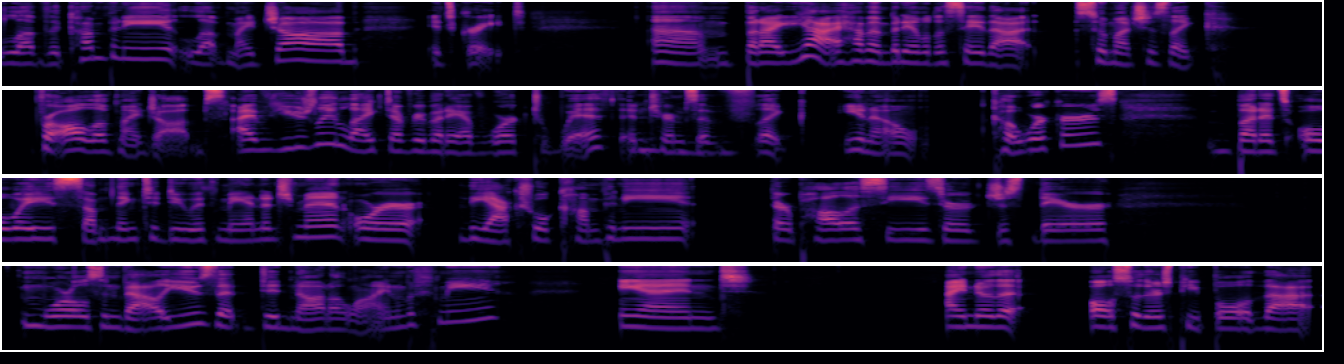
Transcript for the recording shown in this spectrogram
Love the company, love my job. It's great. Um, but I, yeah, I haven't been able to say that so much as like for all of my jobs. I've usually liked everybody I've worked with in terms of like, you know, coworkers, but it's always something to do with management or the actual company, their policies or just their morals and values that did not align with me. And I know that also there's people that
